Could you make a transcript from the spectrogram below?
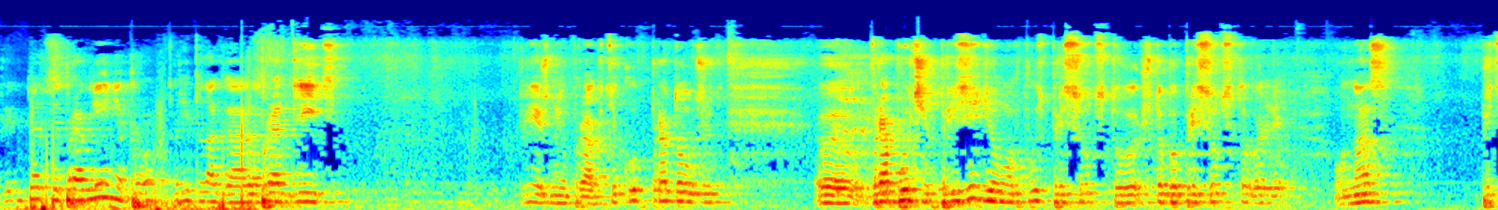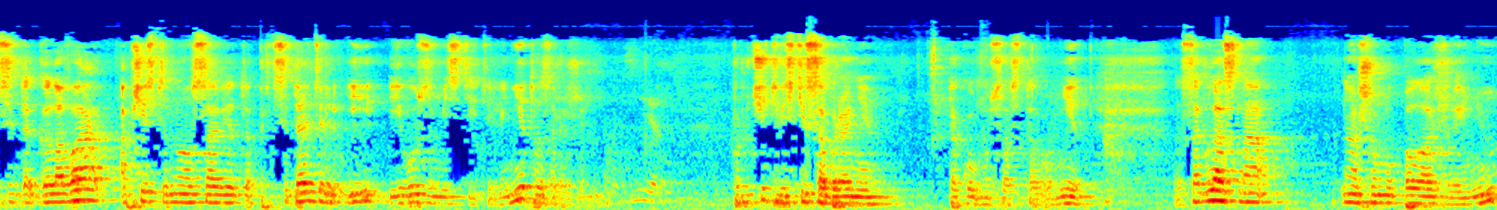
Рекомендации правления предлагаю продлить прежнюю практику, продолжить. Э, В рабочих президиумах пусть присутствуют, чтобы присутствовали у нас председа- глава общественного совета, председатель и его заместители. Нет возражений? Нет. Поручить вести собрание такому составу? Нет. Согласно нашему положению,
